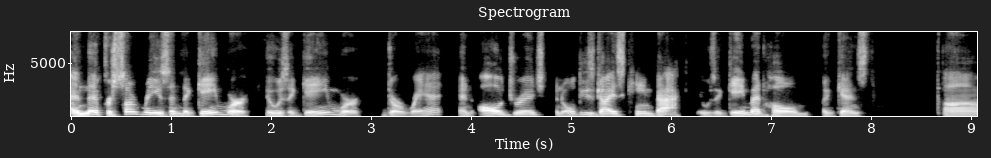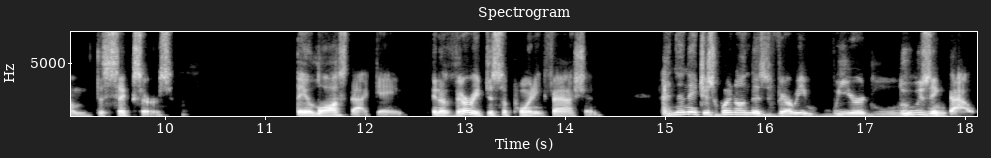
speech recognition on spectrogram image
And then for some reason, the game where it was a game where Durant and Aldridge and all these guys came back, it was a game at home against um, the Sixers. They lost that game in a very disappointing fashion. And then they just went on this very weird losing bout.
